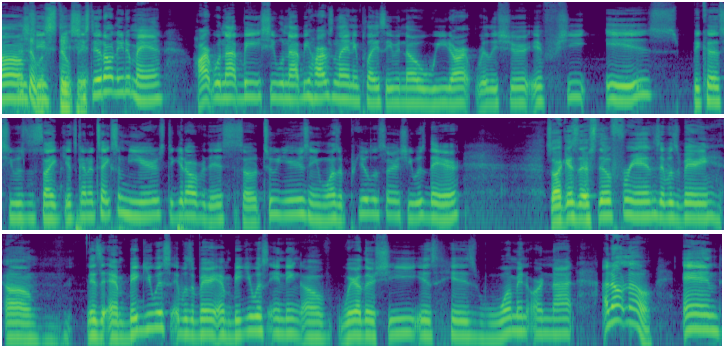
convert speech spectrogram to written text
Um, That was she's stupid. she still don't need a man. Harp will not be. She will not be Harp's landing place, even though we aren't really sure if she is, because she was just like it's gonna take some years to get over this. So two years, and he was a Pulitzer, and she was there. So I guess they're still friends. It was very um, is it ambiguous? It was a very ambiguous ending of whether she is his woman or not. I don't know, and.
